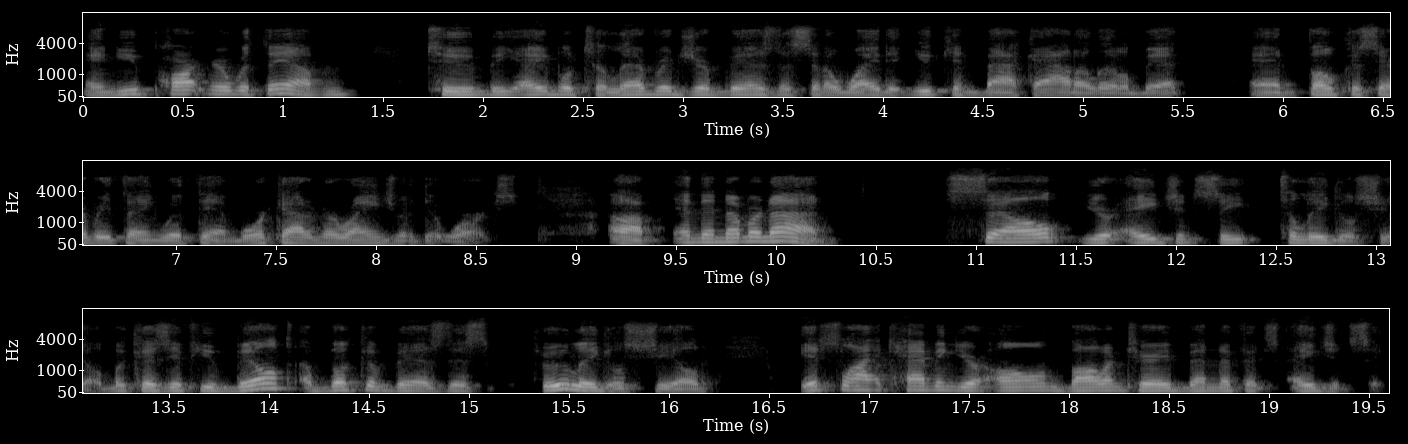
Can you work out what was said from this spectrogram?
and you partner with them to be able to leverage your business in a way that you can back out a little bit and focus everything with them, work out an arrangement that works. Uh, and then number nine, sell your agency to Legal Shield. Because if you built a book of business through Legal Shield, it's like having your own voluntary benefits agency.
